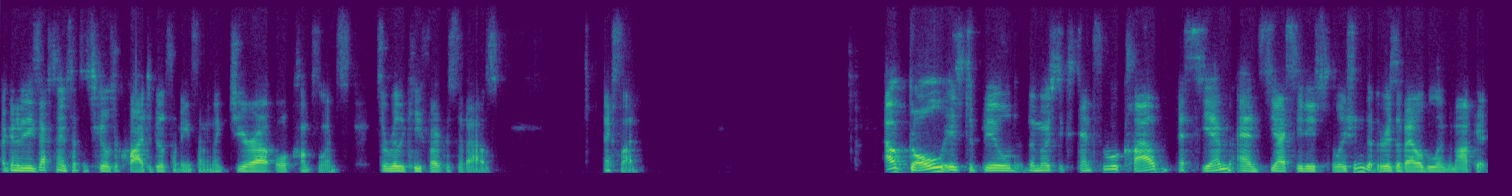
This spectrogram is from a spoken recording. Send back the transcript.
are going to be the exact same sets of skills required to build something in something like Jira or Confluence. It's a really key focus of ours. Next slide. Our goal is to build the most extensible cloud SCM and CI/CD solution that there is available in the market.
